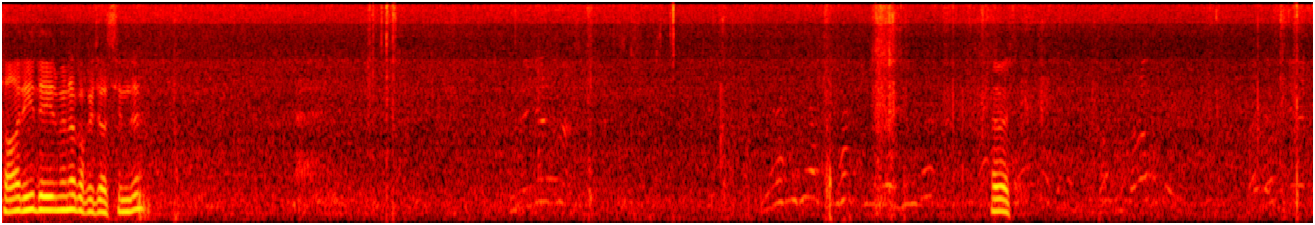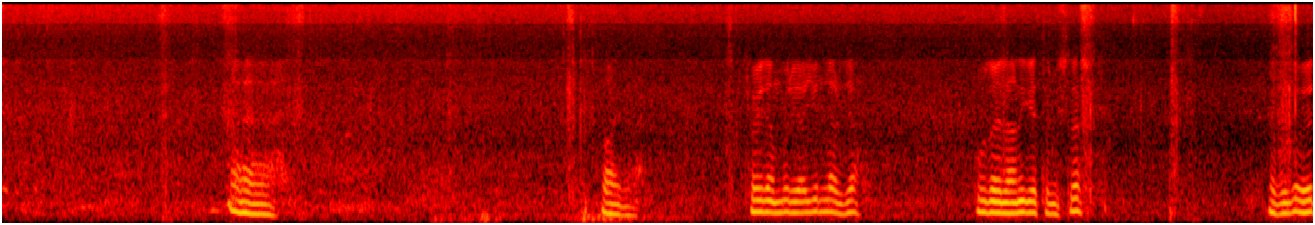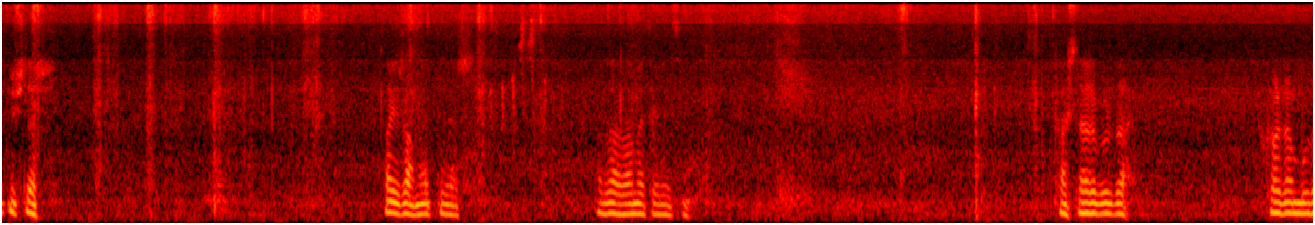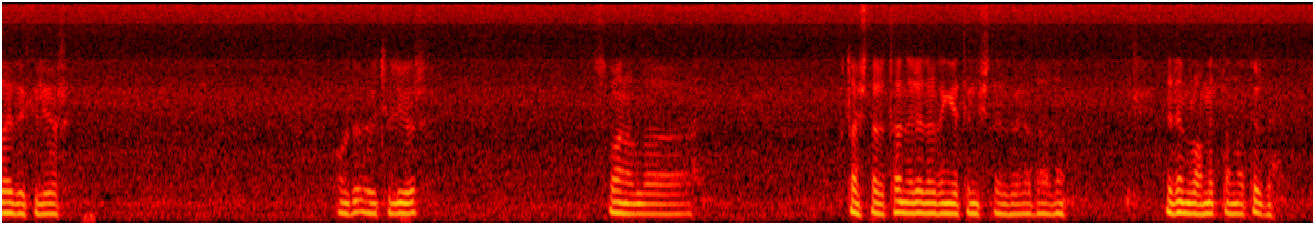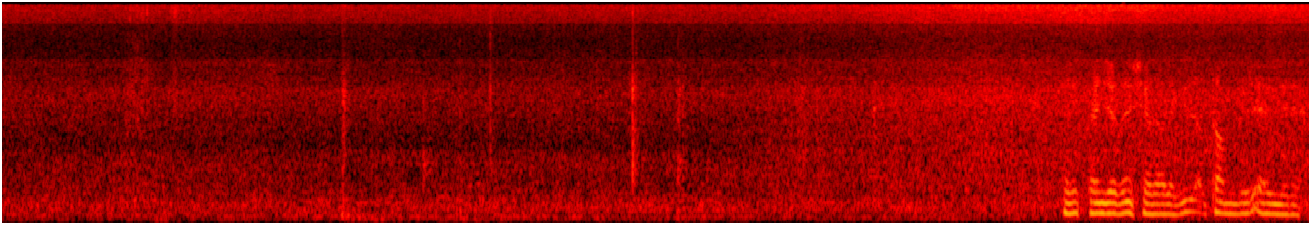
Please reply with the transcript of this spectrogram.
Tarihi değirmene bakacağız şimdi. Evet. Ee, vay be. Köyden buraya yıllarca buğdaylarını getirmişler. Ve burada öğretmişler. Hay rahmetliler. Allah rahmet eylesin. Taşları burada. Yukarıdan buğday dökülüyor. Orada öğütülüyor. Subhanallah. Bu taşları ta nerelerden getirmişler böyle dağdan. Dedem rahmetli anlatırdı. Evet, pencereden şelale güzel tam bir ev yeri.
